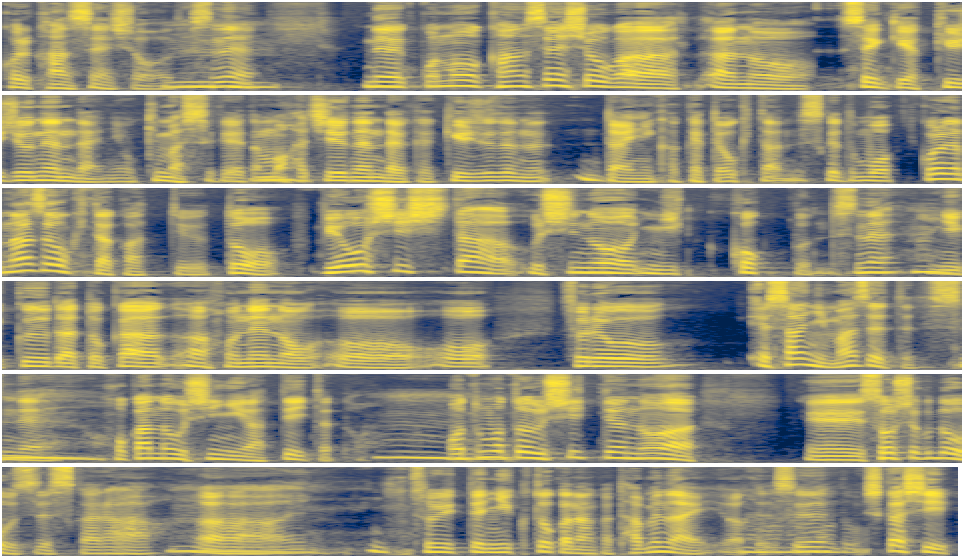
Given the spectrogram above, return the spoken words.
これ感染症ですね。で、この感染症が、あの、1990年代に起きましたけれども、80年代から90年代にかけて起きたんですけども、これがなぜ起きたかっていうと、病死した牛の肉骨粉ですね。肉だとかあ骨の、おをそれを餌に混ぜてですね、他の牛にやっていたと。もともと牛っていうのは、えー草食動物ですから、あーそういった肉とかなんか食べないわけですね。しかし、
